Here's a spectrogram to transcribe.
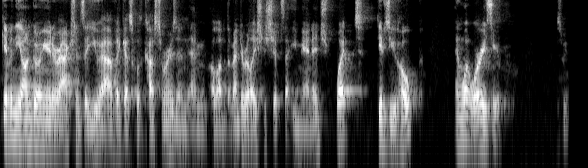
given the ongoing interactions that you have, I guess, with customers and, and a lot of the vendor relationships that you manage, what gives you hope and what worries you? Sweet.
